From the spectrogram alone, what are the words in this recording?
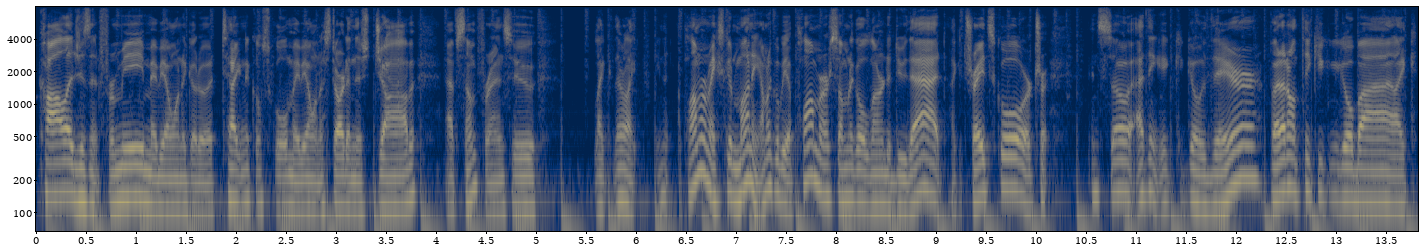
college isn't for me. Maybe I want to go to a technical school. Maybe I want to start in this job. I have some friends who, like, they're like, you know, a plumber makes good money. I'm going to go be a plumber. So I'm going to go learn to do that, like a trade school or, tra- and so I think it could go there, but I don't think you can go buy like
